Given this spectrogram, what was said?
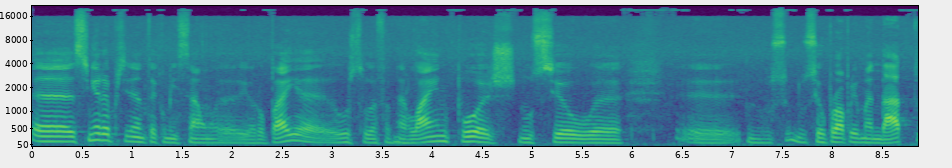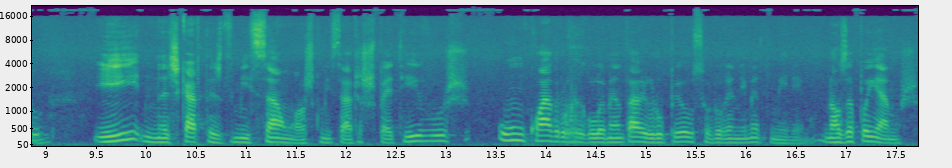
A senhora Presidente da Comissão eh, Europeia, Ursula von der Leyen, pôs no seu, eh, eh, no seu próprio mandato e nas cartas de missão aos comissários respectivos um quadro regulamentar europeu sobre o rendimento mínimo. Nós apoiamos,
